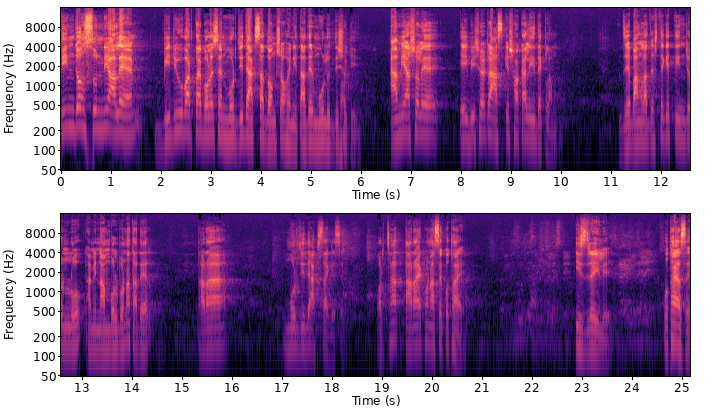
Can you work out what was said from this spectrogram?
তিনজন সুন্নি আলেম ভিডিও বার্তায় বলেছেন, মসজিদে আকসা ধ্বংস হয়নি, তাদের মূল উদ্দেশ্য কি? আমি আসলে এই বিষয়টা আজকে সকালেই দেখলাম যে বাংলাদেশ থেকে তিনজন লোক, আমি নাম বলব না তাদের, তারা মসজিদে আকসা গেছে। অর্থাৎ তারা এখন আছে কোথায়? ইসরায়েলে কোথায় আছে?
